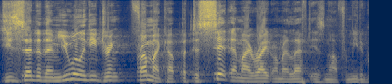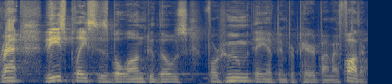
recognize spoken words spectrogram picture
Jesus said to them, You will indeed drink from my cup, but to sit at my right or my left is not for me to grant. These places belong to those for whom they have been prepared by my Father.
